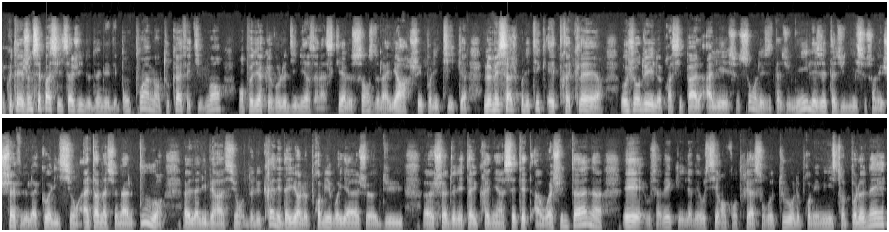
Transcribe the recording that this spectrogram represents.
Écoutez, je ne sais pas s'il s'agit de donner des bons points, mais en tout cas, effectivement, on peut dire que Volodymyr Zelensky a le sens de la hiérarchie politique. Le message politique est très clair. Aujourd'hui, le principal allié, ce sont les États-Unis. Les États-Unis, ce sont les chefs de la coalition internationale pour euh, la libération de l'Ukraine. Et d'ailleurs, le premier voyage du euh, chef de l'État ukrainien, c'était à Washington. Et vous savez qu'il avait aussi rencontré à son retour le premier ministre polonais.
